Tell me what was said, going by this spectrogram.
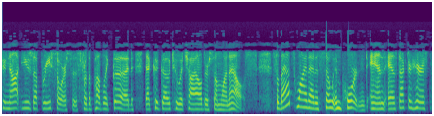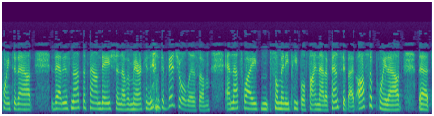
to not use up resources for the public good that could go to a child or someone else. So that's why that is so important. And as Dr. Harris pointed out, that is not the foundation of American individualism, and that's why so many people find that offensive. I'd also point out that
